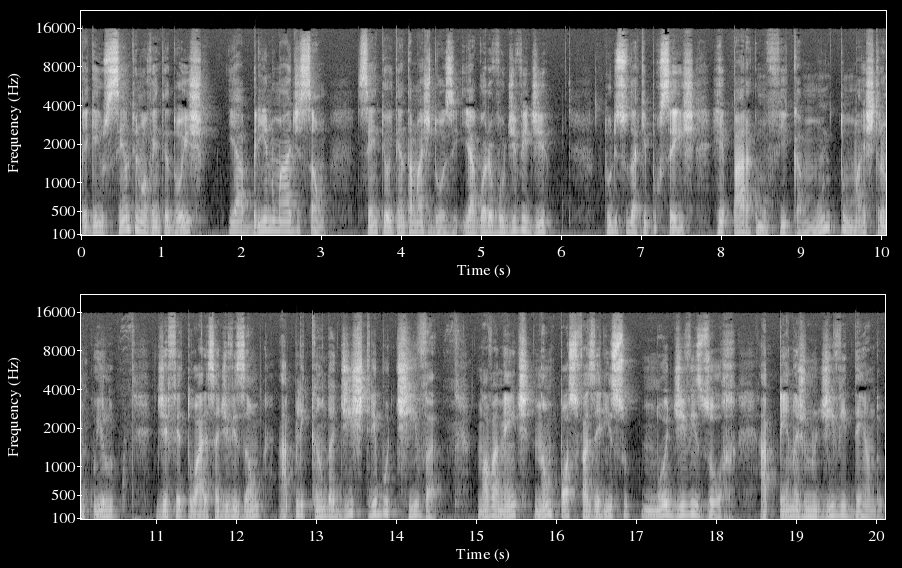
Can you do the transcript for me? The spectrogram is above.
Peguei o 192 e abri numa adição. 180 mais 12. E agora eu vou dividir tudo isso daqui por 6. Repara como fica muito mais tranquilo de efetuar essa divisão aplicando a distributiva. Novamente, não posso fazer isso no divisor, apenas no dividendo.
